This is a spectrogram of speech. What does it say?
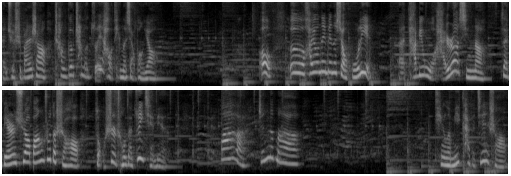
但却是班上唱歌唱的最好听的小朋友。哦，呃，还有那边的小狐狸，呃，它比我还热心呢，在别人需要帮助的时候，总是冲在最前面。哇，真的吗？听了米卡的介绍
